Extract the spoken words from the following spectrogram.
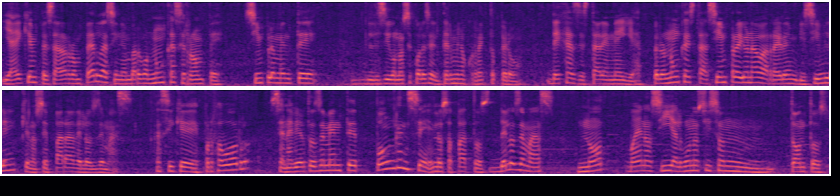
y hay que empezar a romperla, sin embargo nunca se rompe, simplemente les digo, no sé cuál es el término correcto, pero dejas de estar en ella, pero nunca está, siempre hay una barrera invisible que nos separa de los demás. Así que, por favor, sean abiertos de mente, pónganse en los zapatos de los demás. No, bueno, sí, algunos sí son tontos,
